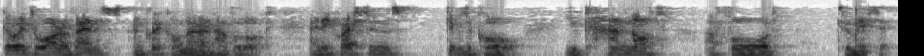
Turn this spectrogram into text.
go into our events and click on there and have a look. Any questions give us a call. You cannot afford to miss it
